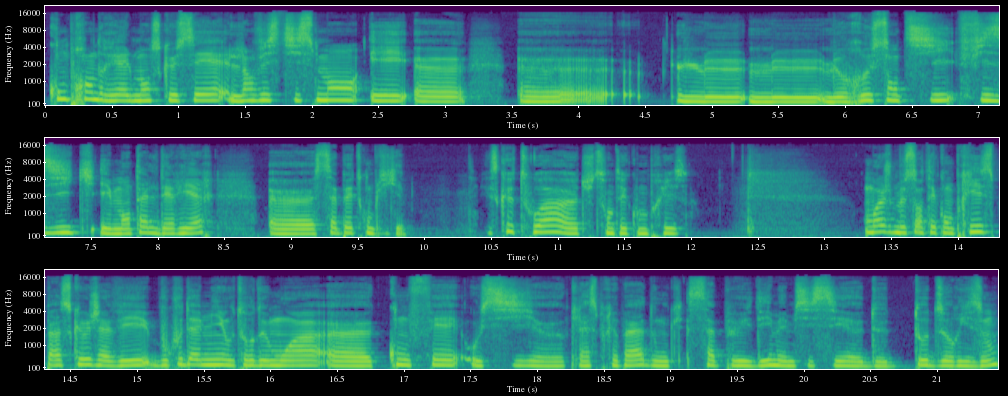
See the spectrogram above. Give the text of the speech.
comprendre réellement ce que c'est l'investissement et euh, euh, le, le, ressenti physique et mental derrière ça peut être compliqué. Est-ce que toi, tu te sentais comprise? Moi, je me sentais comprise parce que j'avais beaucoup d'amis autour de moi euh, qu'on fait aussi euh, classe prépa, donc ça peut aider, même si c'est euh, de d'autres horizons.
